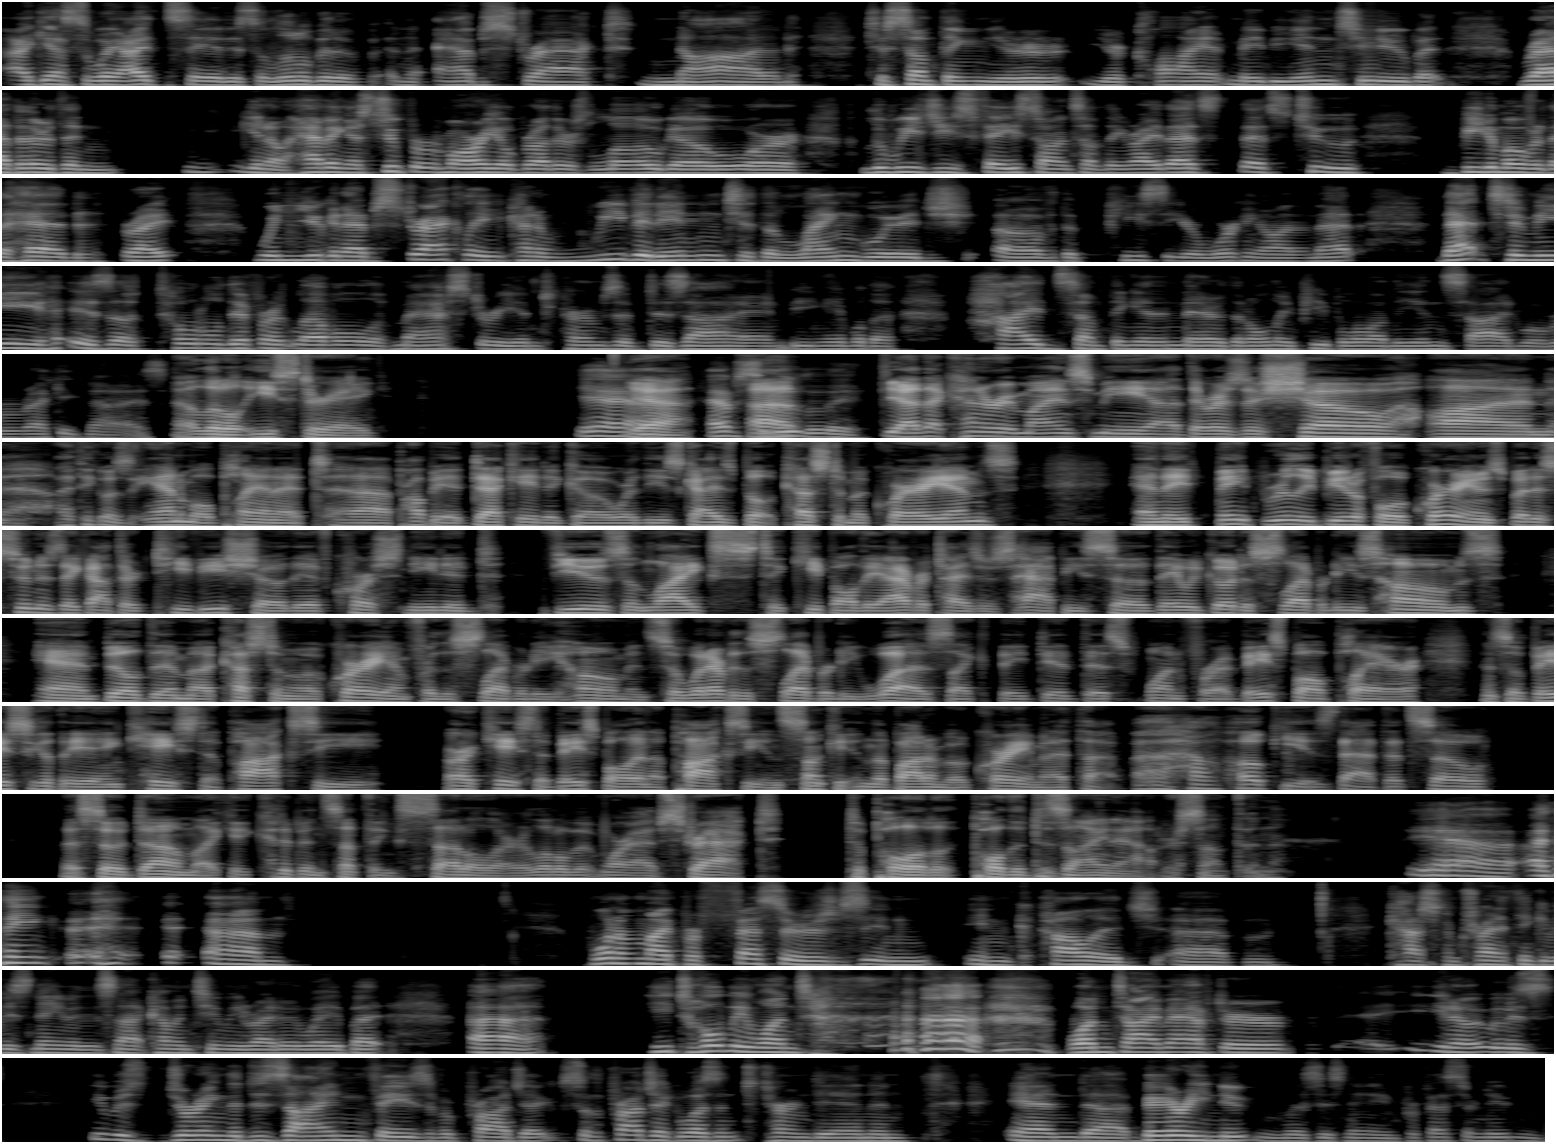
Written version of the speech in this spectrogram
I guess the way I'd say it is a little bit of an abstract nod to something your your client may be into, but rather than you know having a Super Mario Brothers logo or Luigi's face on something, right? That's that's too beat them over the head, right? When you can abstractly kind of weave it into the language of the piece that you're working on, that that to me is a total different level of mastery in terms of design being able to hide something in there that only people on the inside will recognize. A little easter egg. Yeah yeah uh, absolutely. uh, yeah that kind of reminds me uh, there was a show on i think it was animal planet uh, probably a decade ago where these guys built custom aquariums and they made really beautiful aquariums but as soon as they got their tv show they of course needed views and likes to keep all the advertisers happy. So they would go to celebrities' homes and build them a custom aquarium for the celebrity home. And so whatever the celebrity was, like they did this one for a baseball player. And so basically they encased epoxy or encased a baseball in epoxy and sunk it in the bottom of an aquarium. And I thought, wow, how hokey is that? That's so that's so dumb. Like it could have been something subtle or a little bit more abstract to pull it, pull the design out or something. Yeah, I think um, one of my professors in in college um, gosh i'm trying to think of his name it's not coming to me right away but uh, he told me one time one time after you know it was it was during the design phase of a project so the project wasn't turned in and and uh, barry newton was his name professor newton.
